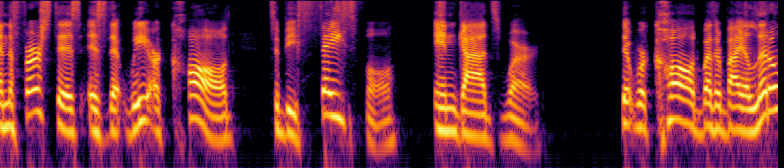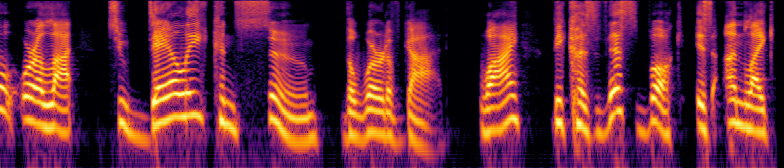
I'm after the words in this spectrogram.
And the first is, is that we are called to be faithful in God's word. that we're called, whether by a little or a lot, to daily consume the Word of God. Why? Because this book is unlike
